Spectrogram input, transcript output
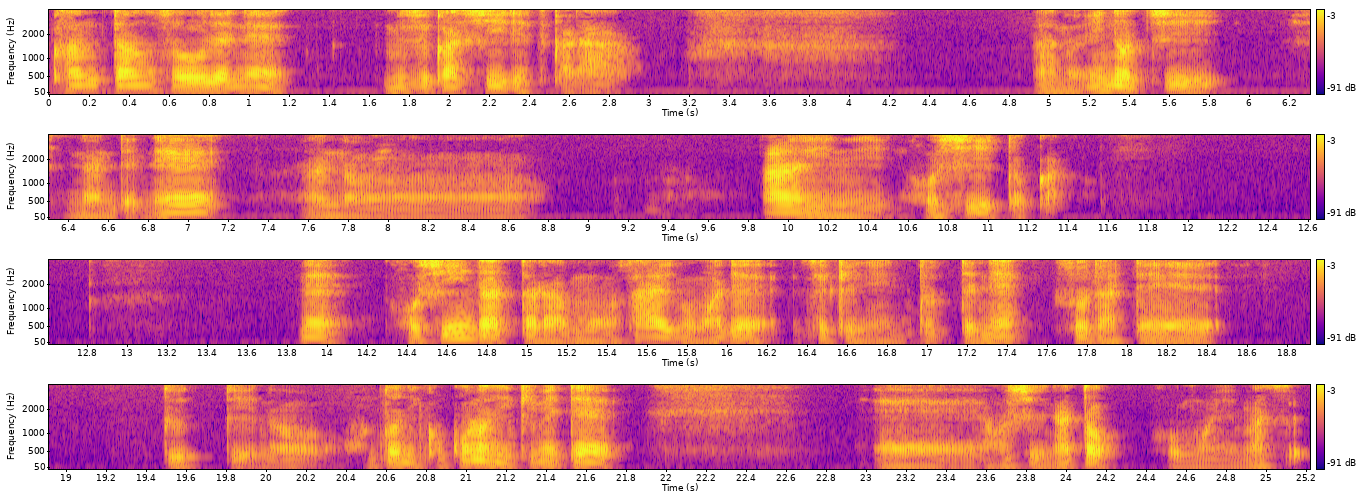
簡単そうでね、難しいですから、あの、命なんでね、あのー、安易に欲しいとか、ね、欲しいんだったらもう最後まで責任取ってね、育てるっていうのを本当に心に決めて、えー、欲しいなと思います。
